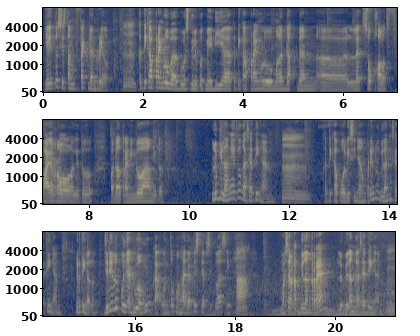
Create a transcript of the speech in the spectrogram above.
yaitu sistem fake dan real. Ketika prank lu bagus diliput media, ketika prank lu meledak dan eh, let's so called viral gitu, padahal trending doang gitu, lu bilangnya itu nggak settingan Hmm. ketika polisi nyamperin lu bilangnya settingan ngerti nggak lu jadi lu punya dua muka untuk menghadapi setiap situasi Ah. masyarakat bilang keren lu bilang nggak settingan Hmm.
